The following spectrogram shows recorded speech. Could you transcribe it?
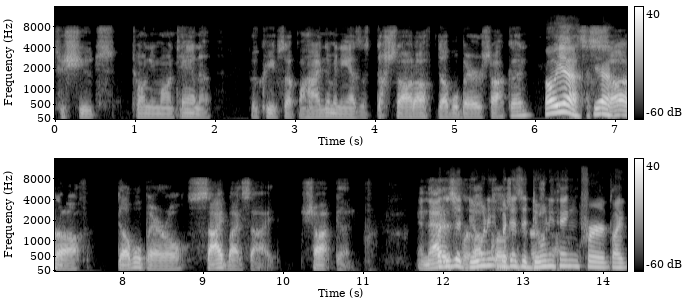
to shoots Tony Montana, who creeps up behind him and he has a sawed off double barrel shotgun. oh yeah, That's a yeah. sawed off double barrel side by side shotgun. And that But is does it do any? But does it do anything for like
